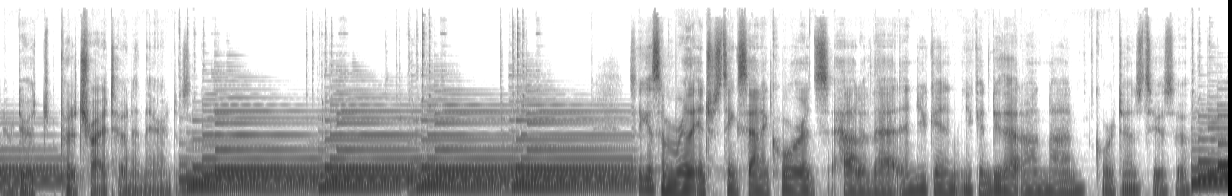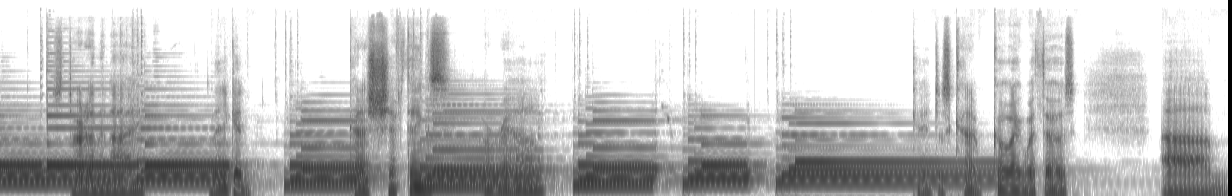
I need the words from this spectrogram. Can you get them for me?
maybe do it, put a tritone in there and just. So you get some really interesting sounding chords out of that, and you can you can do that on non-chord tones too. So start on the nine, and then you could kind of shift things around. Okay, just kind of going with those um,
